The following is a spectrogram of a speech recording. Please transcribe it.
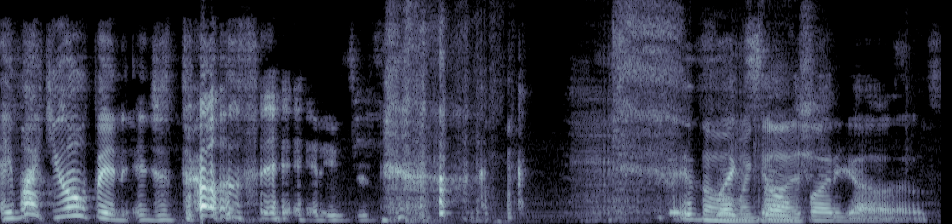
"Hey Mike, you open," and just throws it. And he's just, it's Oh like so funny. Oh, that was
